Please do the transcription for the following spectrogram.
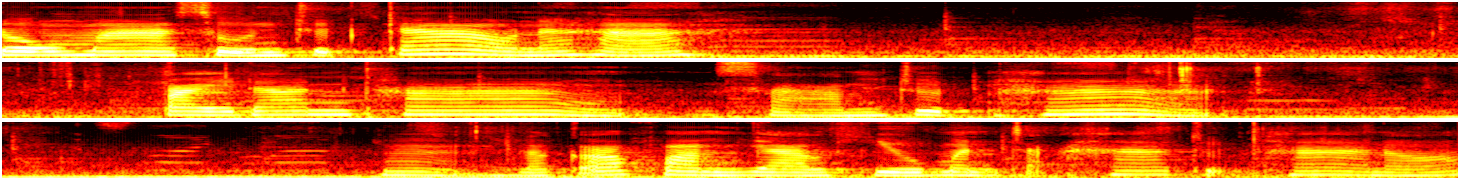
ลงมา 0.9 นะคะ ไปด้านข้าง 3.5 แล้วก็ความยาวคิ้วมันจะ 5.5 เนาะ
